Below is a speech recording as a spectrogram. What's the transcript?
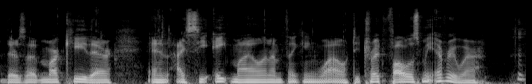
there's a marquee there, and I see Eight Mile, and I'm thinking, wow, Detroit follows me everywhere.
